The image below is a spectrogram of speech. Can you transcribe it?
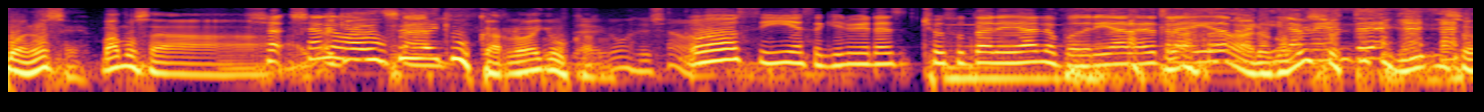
Bueno, no sé. Vamos a. Ya- ya hay, lo que, vamos a sí, buscar. hay que buscarlo, hay que buscarlo. ¿Cómo se llama? Oh, sí, Ezequiel hubiera hecho su tarea, lo podría haber traído Claro, como hizo hizo-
